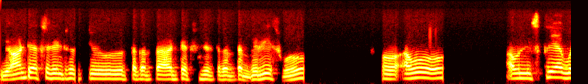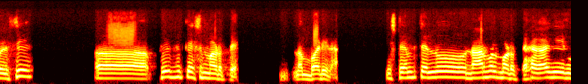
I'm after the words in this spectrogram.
ಈ ಆಂಟಿ ಆಕ್ಸಿಡೆಂಟ್ ಇರ್ತಕ್ಕಂಥ ಆಂಟಿ ಆಕ್ಸಿಡೆಂಟ್ ಇರ್ತಕ್ಕಂಥ ಬೆರೀಸ್ಗಳು ಅವು ಅವು ನಿಷ್ಕ್ರಿಯಗೊಳಿಸಿ ಪ್ಯೂರಿಫಿಕೇಶನ್ ಮಾಡುತ್ತೆ ನಮ್ಮ ಬಾಡಿನ ಈ ಸ್ಟೆಮ್ ಎಲ್ಲೂ ನಾರ್ಮಲ್ ಮಾಡುತ್ತೆ. ಹಾಗಾಗಿ ಇದು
